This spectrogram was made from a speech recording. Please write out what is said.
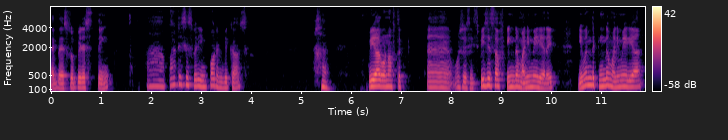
like the stupidest thing. Uh, politics is very important because we are one of the uh, what should I say species of kingdom animalia, right? Even the kingdom animalia,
